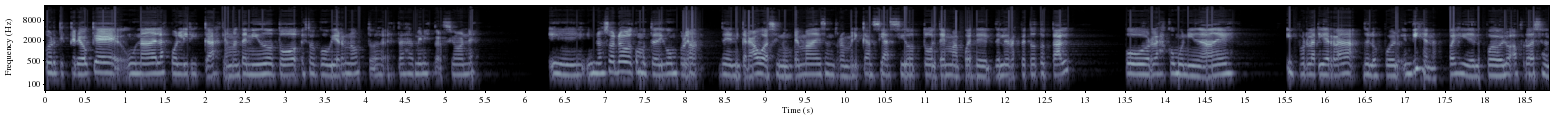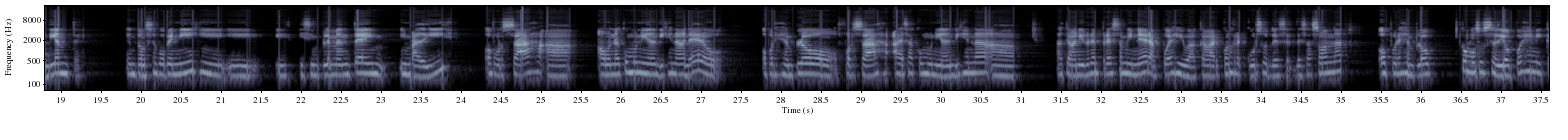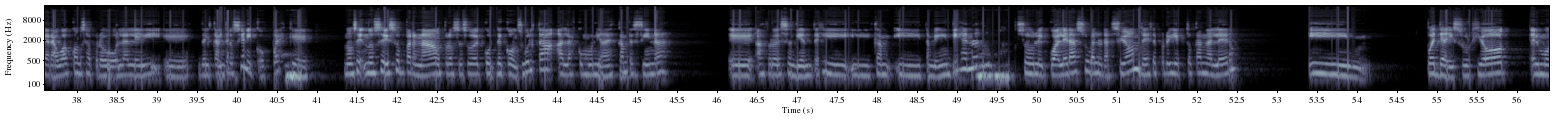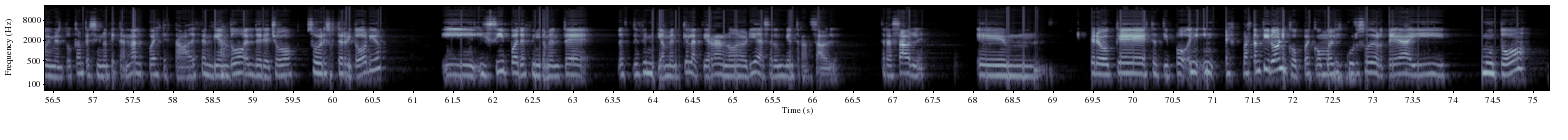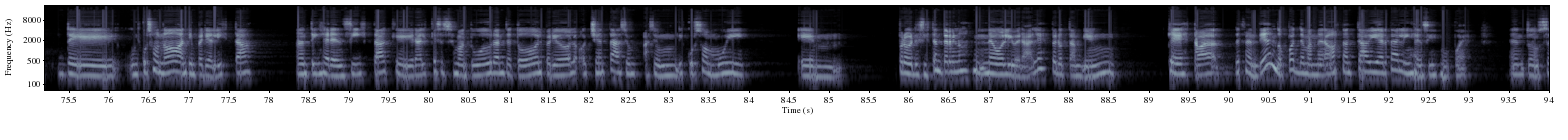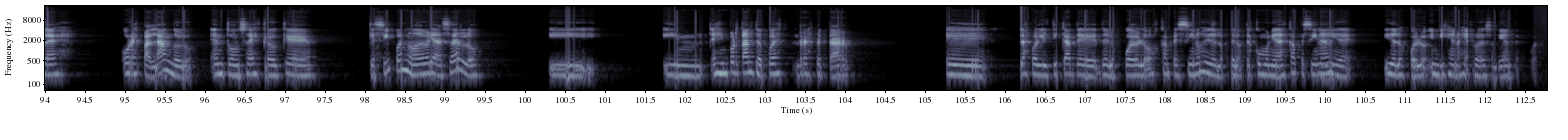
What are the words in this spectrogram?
Porque creo que una de las políticas que han mantenido todos estos gobiernos, todas estas administraciones, y, no solo, como te digo, un problema de Nicaragua, sino un tema de Centroamérica, sí ha sido todo el tema pues, de, del respeto total por las comunidades y por la tierra de los pueblos indígenas pues, y del pueblo afrodescendiente. Entonces vos venís y, y, y simplemente invadís o forzás a, a una comunidad indígena a vender o, o, por ejemplo, forzás a esa comunidad indígena a, a que va a ir una empresa minera, pues, y va a acabar con los recursos de esa zona, o, por ejemplo, como sucedió, pues, en Nicaragua cuando se aprobó la ley eh, del cáncer oceánico, pues, que no se, no se hizo para nada un proceso de, de consulta a las comunidades campesinas eh, afrodescendientes y, y, y, también indígenas sobre cuál era su valoración de este proyecto canalero. Y pues de ahí surgió el movimiento campesino anticanal, pues que estaba defendiendo el derecho sobre sus territorios y, y sí, pues definitivamente, definitivamente que la tierra no debería ser un bien transable. trazable. Eh, creo que este tipo, es bastante irónico, pues como el discurso de Ortega ahí mutó de un discurso no antiimperialista antiinjerencista, que era el que se mantuvo durante todo el periodo de los 80, hacia un, discurso muy eh, progresista en términos neoliberales, pero también que estaba defendiendo pues de manera bastante abierta el injerencismo, pues. Entonces, o respaldándolo. Entonces, creo que, que sí, pues no debería hacerlo. Y, y es importante, pues, respetar eh, las políticas de, de, los pueblos campesinos y de, los, de, de comunidades campesinas y de, y de los pueblos indígenas y afrodescendientes. Pues.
